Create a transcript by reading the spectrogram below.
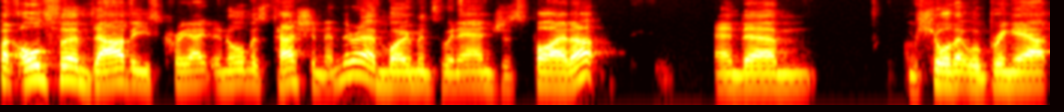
But old firm derbies create enormous passion. And there are moments when Ange is fired up. And um, I'm sure that will bring out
